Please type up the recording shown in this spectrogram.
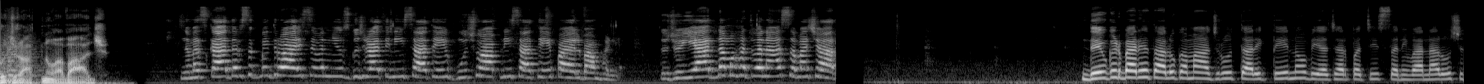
ગુજરાતનો અવાજ. નમસ્કાર દર્શક મિત્રો આઈ સેવન ન્યૂઝ ગુજરાતીની સાથે હું છું આપની સાથે પાયલ બામભણિયા. તો જોઈએ આજના મહત્વના સમાચાર. દેવગઢ બારિયા તાલુકામાં આજરોજ તારીખ તેર નવ બે હજાર પચીસ શનિવારના રોજ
